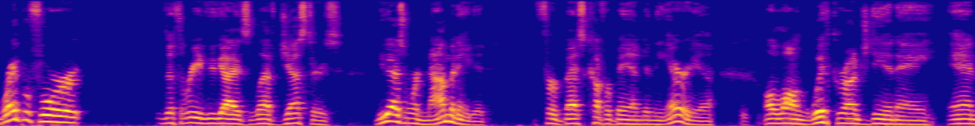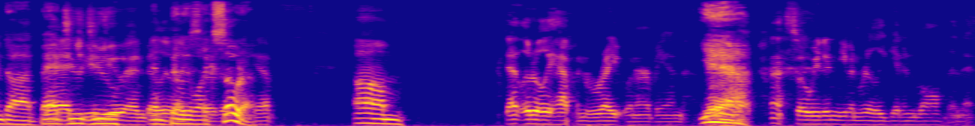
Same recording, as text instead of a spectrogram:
right before the three of you guys left Jesters, you guys were nominated for best cover band in the area, along with Grunge DNA and uh, Bad, Juju. and Billy Billy, Likes Soda. Soda. Yep. Um, That literally happened right when our band. Yeah. so we didn't even really get involved in it,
